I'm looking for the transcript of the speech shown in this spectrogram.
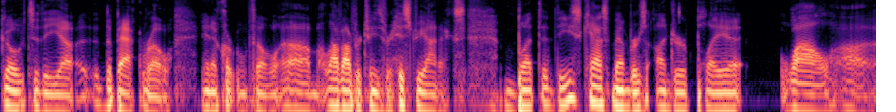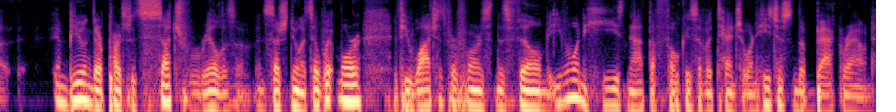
go to the uh, the back row in a courtroom film. Um, a lot of opportunities for histrionics, but these cast members underplay it while uh, imbuing their parts with such realism and such nuance. So Whitmore, if you watch his performance in this film, even when he's not the focus of attention, when he's just in the background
